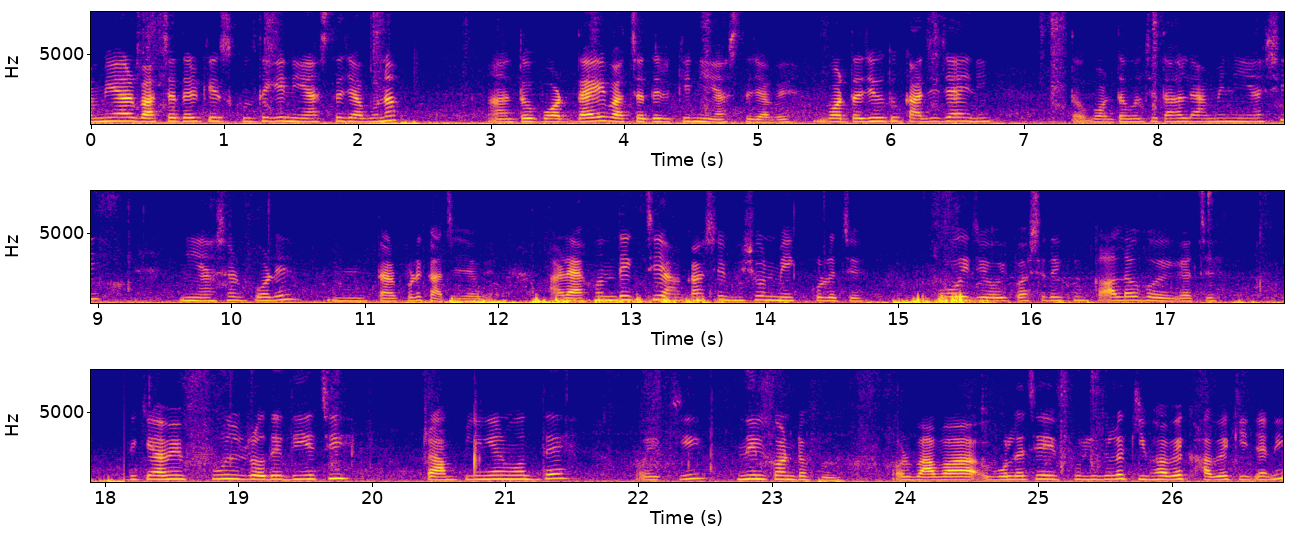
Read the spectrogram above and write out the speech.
আমি আর বাচ্চাদেরকে স্কুল থেকে নিয়ে আসতে যাব না। তো বর্দাই বাচ্চাদেরকে নিয়ে আসতে যাবে। বর্দা যেহেতু কাজে যায়নি, তো বর্দা বলছে তাহলে আমি নিয়ে আসি। নিয়ে আসার পরে তারপরে কাজে যাবে। আর এখন দেখছি আকাশে ভীষণ মেঘ করেছে। ওই যে ওই পাশে দেখুন কালো হয়ে গেছে। এদিকে আমি ফুল রোদে দিয়েছি। ট্রাম্পলিংয়ের মধ্যে ওই কি, নীলকণ্ঠ ফুল। ওর বাবা বলেছে এই ফুলগুলো কীভাবে খাবে কি জানি।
